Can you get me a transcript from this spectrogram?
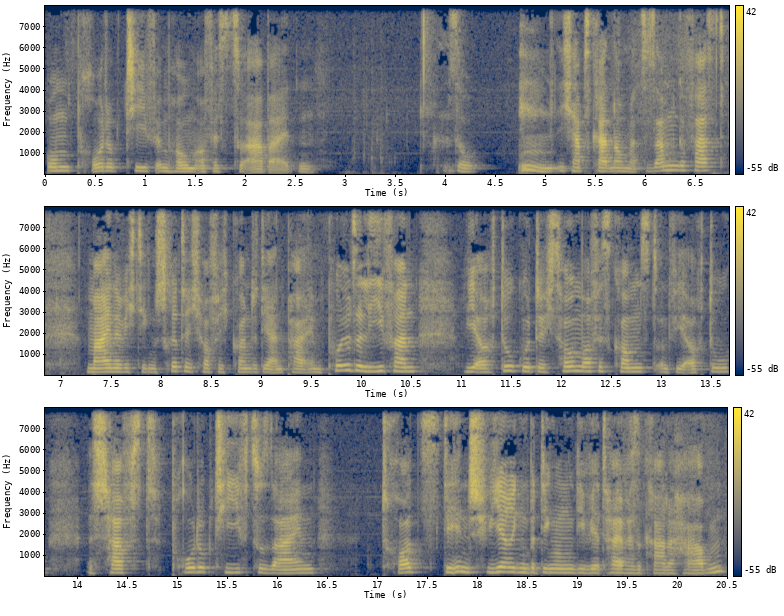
um produktiv im Homeoffice zu arbeiten. So, ich habe es gerade noch mal zusammengefasst. Meine wichtigen Schritte. Ich hoffe, ich konnte dir ein paar Impulse liefern, wie auch du gut durchs Homeoffice kommst und wie auch du es schaffst, produktiv zu sein, trotz den schwierigen Bedingungen, die wir teilweise gerade haben.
